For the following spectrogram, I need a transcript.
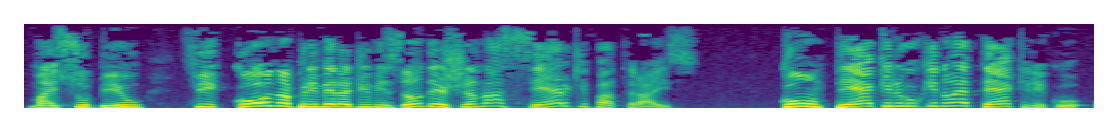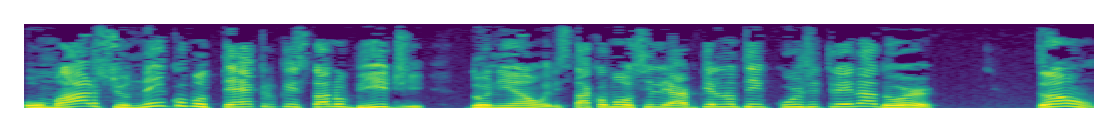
mas subiu, ficou na primeira divisão deixando a Serc para trás com um técnico que não é técnico. O Márcio, nem como técnico, está no bid do União. Ele está como auxiliar porque ele não tem curso de treinador. Então,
